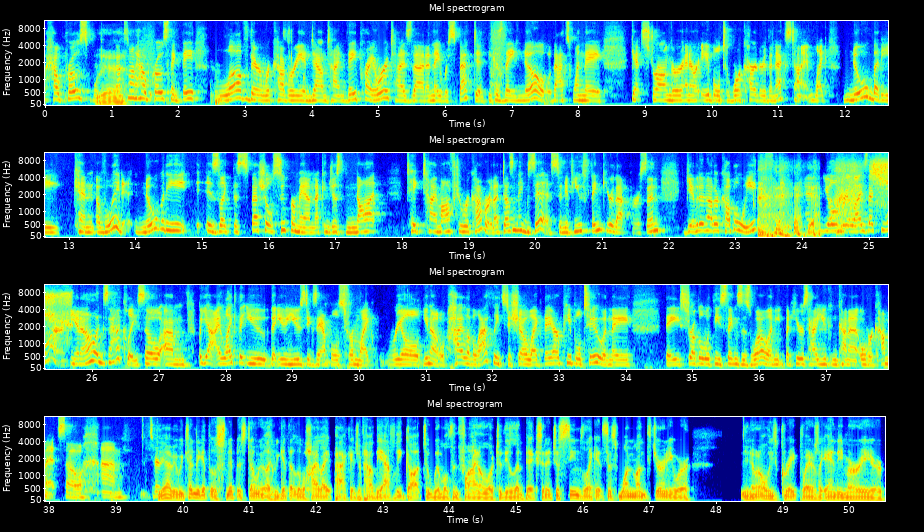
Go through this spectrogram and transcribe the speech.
how pros work. Yeah. That's not how pros think. They love their recovery and downtime. They prioritize that and they respect it because they know that's when they get stronger and are able to work harder the next time. Like nobody can avoid it. Nobody is like the special Superman that can just not take time off to recover. That doesn't exist. And if you think you're that person, give it another couple weeks and you'll realize that you aren't, you know? Exactly. So um but yeah, I like that you that you used examples from like real, you know, high level athletes to show like they are people too and they they struggle with these things as well and but here's how you can kind of overcome it. So um it's very Yeah, I mean, we tend to get those snippets, don't we? Like we get that little highlight package of how the athlete got to Wimbledon final or to the Olympics, and it just seems like it's this one month journey where, you know, and all these great players like Andy Murray or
